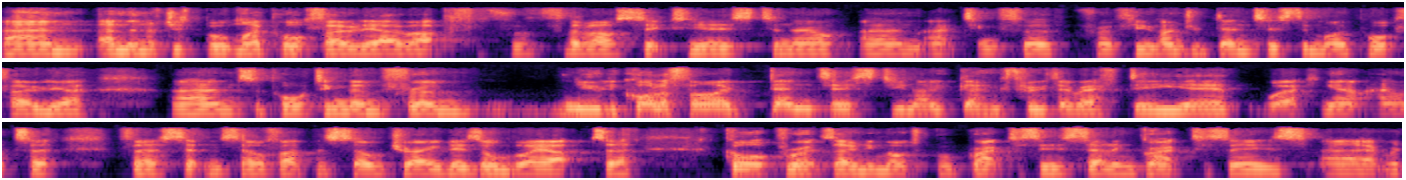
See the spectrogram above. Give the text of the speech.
Um, and then I've just brought my portfolio up for, for the last six years to now um, acting for, for a few hundred dentists in my portfolio, um, supporting them from newly qualified dentists, you know, going through their FD year, working out how to first set themselves up as sole traders, all the way up to corporates owning multiple practices, selling practices, uh, re-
